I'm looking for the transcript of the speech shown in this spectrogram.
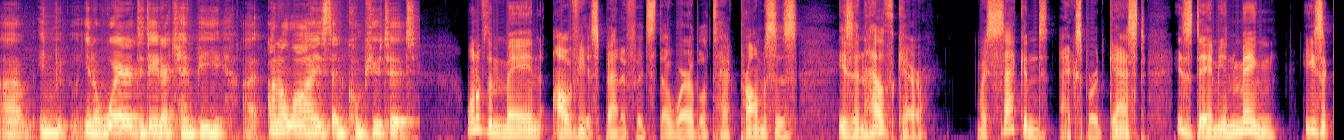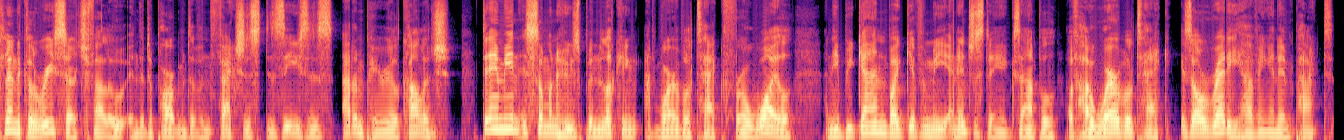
um, in you know where the data can be uh, analyzed and computed. One of the main obvious benefits that wearable tech promises is in healthcare. My second expert guest is Damien Ming. He's a clinical research fellow in the Department of Infectious Diseases at Imperial College. Damien is someone who's been looking at wearable tech for a while, and he began by giving me an interesting example of how wearable tech is already having an impact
